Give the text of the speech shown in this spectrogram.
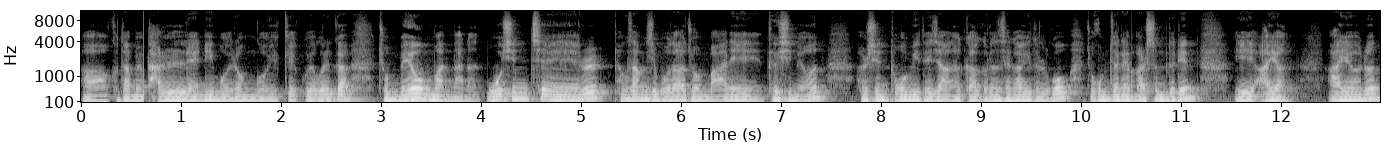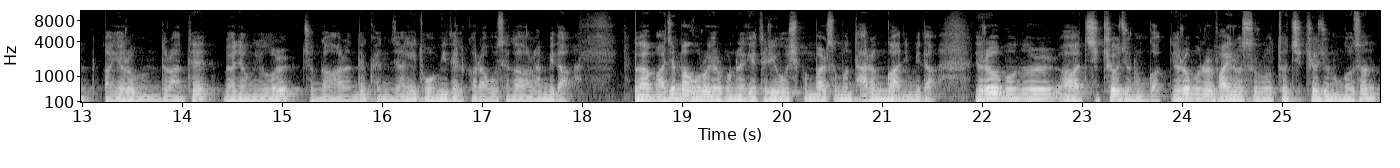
아, 그 다음에 달래니 뭐 이런 거 있겠고요. 그러니까 좀 매운맛 나는 오신채를 평상시보다 좀 많이 드시면 훨씬 도움이 되지 않을까 그런 생각이 들고 조금 전에 말씀드린 이 아연, 아연은 여러분들한테 면역력을 증강하는데 굉장히 도움이 될 거라고 생각을 합니다. 제가 마지막으로 여러분에게 드리고 싶은 말씀은 다른 거 아닙니다. 여러분을 어, 지켜주는 것, 여러분을 바이러스로부터 지켜주는 것은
